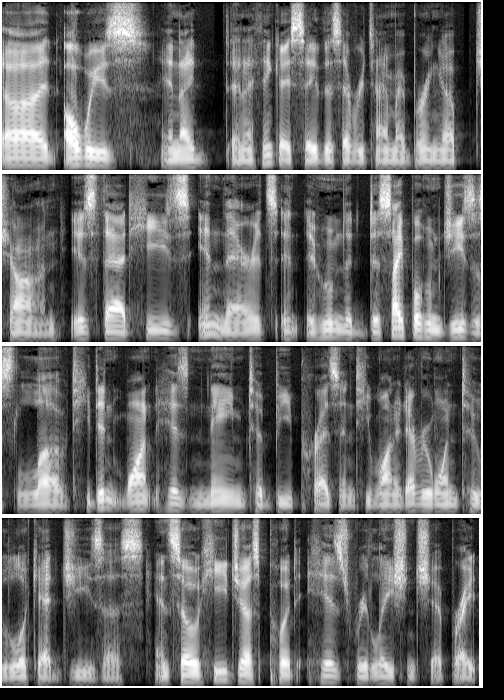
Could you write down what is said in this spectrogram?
uh, always, and I and I think I say this every time I bring up John, is that he's in there. It's in, whom the disciple whom Jesus loved. He didn't want his name to be present. He wanted everyone to look at Jesus. And so he just put his relationship, right,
